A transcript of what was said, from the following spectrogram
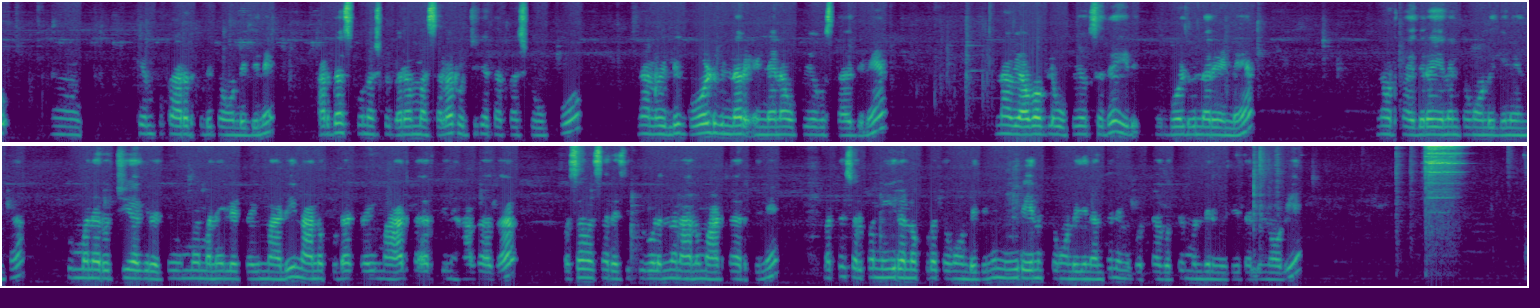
ಕೆಂಪು ಖಾರದ ಪುಡಿ ತೊಗೊಂಡಿದ್ದೀನಿ. ಅರ್ಧ ಸ್ಪೂನಷ್ಟು ಗರಂ ಮಸಾಲ, ರುಚಿಗೆ ತಕ್ಕಷ್ಟು ಉಪ್ಪು. ನಾನು ಇಲ್ಲಿ ಗೋಲ್ಡ್ ವಿನ್ನರ್ ಎಣ್ಣೆನ ಉಪಯೋಗಿಸ್ತಾ ಇದ್ದೀನಿ. ನಾವು ಯಾವಾಗಲೂ ಉಪಯೋಗಿಸೋದೇ ಇದು ಗೋಲ್ಡ್ ವಿನ್ನರ್ ಎಣ್ಣೆ. ನೋಡ್ತಾ ಇದ್ದೀರಾ, ಏನೇನು ತೊಗೊಂಡಿದ್ದೀನಿ ಅಂತ. ತುಂಬಾ ರುಚಿಯಾಗಿರುತ್ತೆ. ಒಮ್ಮೆ ಮನೆಯಲ್ಲೇ ಟ್ರೈ ಮಾಡಿ, ನಾನು ಕೂಡ ಟ್ರೈ ಮಾಡ್ತಾ ಇರ್ತೀನಿ ಆಗಾಗ ಹೊಸ ಹೊಸ ರೆಸಿಪಿಗಳನ್ನು ನಾನು ಮಾಡ್ತಾ ಇರ್ತೀನಿ. ಮತ್ತು ಸ್ವಲ್ಪ ನೀರನ್ನು ಕೂಡ ತೊಗೊಂಡಿದ್ದೀನಿ. ನೀರು ಏನಕ್ಕೆ ತೊಗೊಂಡಿದ್ದೀನಿ ಅಂತ ನಿಮ್ಗೆ ಗೊತ್ತಾಗುತ್ತೆ ಮುಂದಿನ ವಿಡಿಯೋದಲ್ಲಿ ನೋಡಿ.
